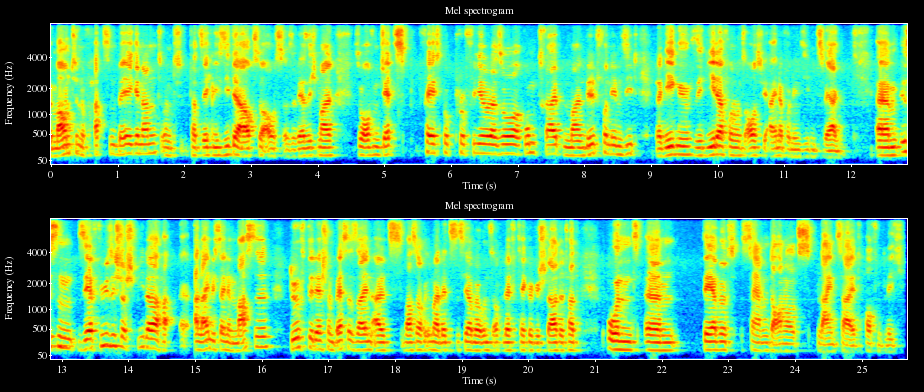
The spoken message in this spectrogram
The Mountain of Hudson Bay genannt und tatsächlich sieht er auch so aus. Also wer sich mal so auf dem Jets Facebook-Profil oder so rumtreibt und mal ein Bild von dem sieht. Dagegen sieht jeder von uns aus wie einer von den sieben Zwergen. Ähm, ist ein sehr physischer Spieler, hat, äh, allein durch seine Masse dürfte der schon besser sein, als was auch immer letztes Jahr bei uns auf Left Tackle gestartet hat. Und ähm, der wird Sam Donalds Blindside hoffentlich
